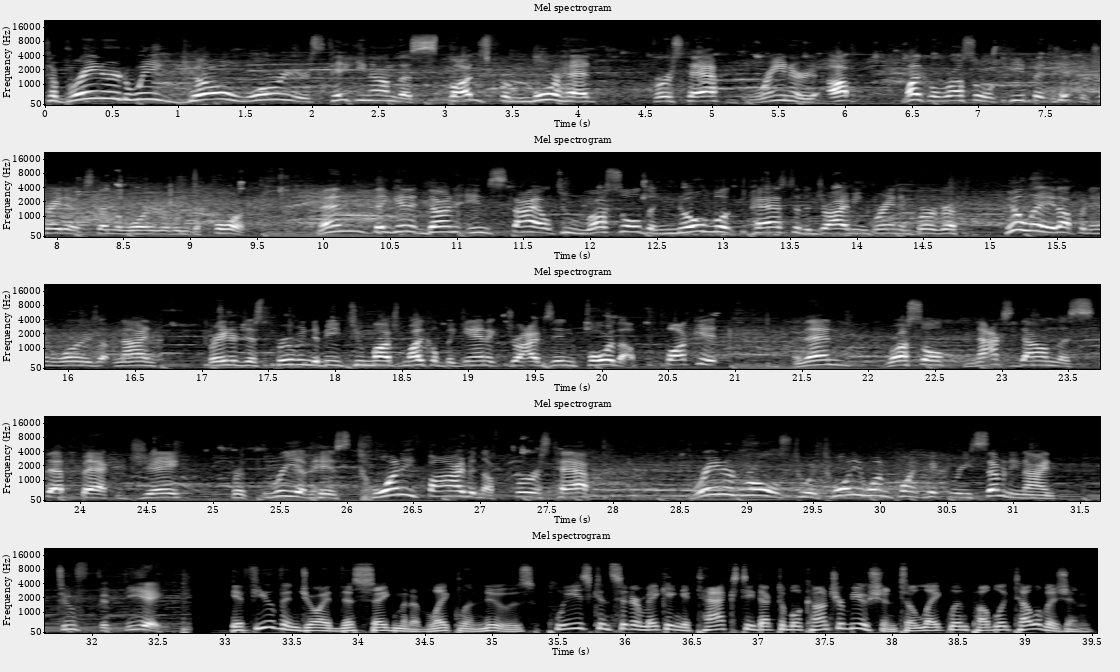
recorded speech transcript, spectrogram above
To Brainerd we go. Warriors taking on the Spuds from Moorhead. First half, Brainerd up. Michael Russell will keep it, hit the trey to extend the Warrior lead to four. Then they get it done in style to Russell. The no-look pass to the driving Brandon Berger. He'll lay it up and in. Warriors up nine. Brainerd just proving to be too much. Michael Beganic drives in for the bucket. And then Russell knocks down the step back J for three of his 25 in the first half. Brainerd rolls to a 21 point victory, 79 to 58. If you've enjoyed this segment of Lakeland News, please consider making a tax deductible contribution to Lakeland Public Television.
